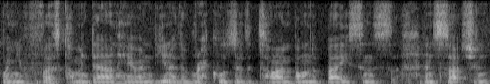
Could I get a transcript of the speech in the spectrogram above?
when you were first coming down here, and you know the records of the time, bomb the bass and and such, and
